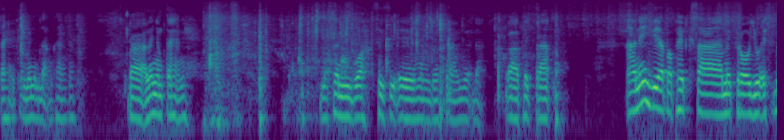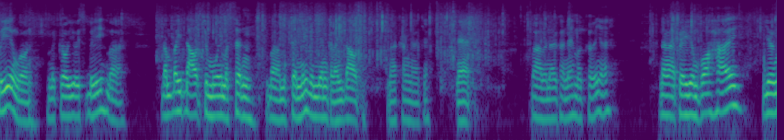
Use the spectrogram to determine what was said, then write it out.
តេស្តឲ្យខ្ញុំដាក់ខាងទៅបាទឥឡូវខ្ញុំតេស្តអានេះ ម៉ាស៊ីនវាស់ CCA ខ្ញុំវាច្រើនវាដាក់បាទភ្លេចប្រាប់អានេះវាប្រភេទខ្សែ micro USB បងប្អូន micro USB បាទដើម្បីដោតជាមួយម៉ាស៊ីនបាទម៉ាស៊ីននេះវាមានកន្លែងដោតណាខាងណាចេះណែបាទនៅខាងនេះមើលឃើញហ៎ហ្នឹងហើយពេលយើងវាស់ហើយយើង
